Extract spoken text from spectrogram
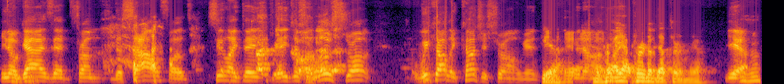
You know, guys that from the south uh, seem like they they just a little strong. We call it country strong, and yeah. you know, I've heard, like, yeah, I've heard of that term. Yeah, yeah. Mhm.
